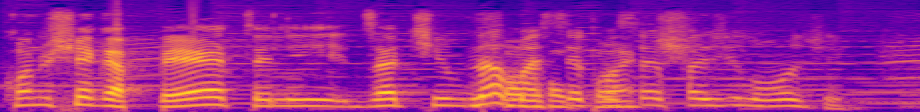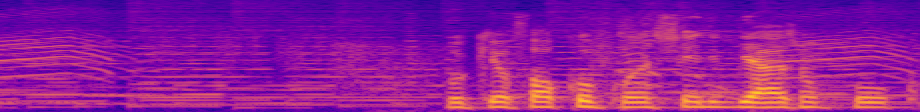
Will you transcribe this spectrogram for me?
Quando chega perto, ele desativa o Não, mas você Punch. consegue fazer de longe. Porque o Falcon Punch ele viaja um pouco.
